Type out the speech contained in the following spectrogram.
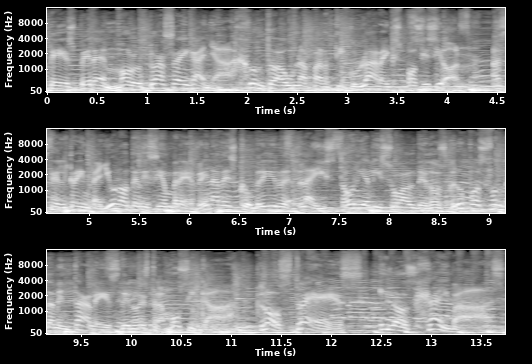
te espera en Mall Plaza Egaña junto a una particular exposición. Hasta el 31 de diciembre ven a descubrir la historia visual de dos grupos fundamentales de nuestra música. Los Tres y Los Jaivas.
